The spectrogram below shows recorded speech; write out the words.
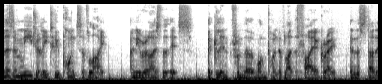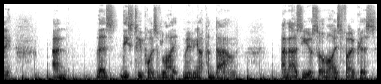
there's immediately two points of light, and you realise that it's a glint from the one point of light, the fire grate in the study, and there's these two points of light moving up and down, and as your sort of eyes focus,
